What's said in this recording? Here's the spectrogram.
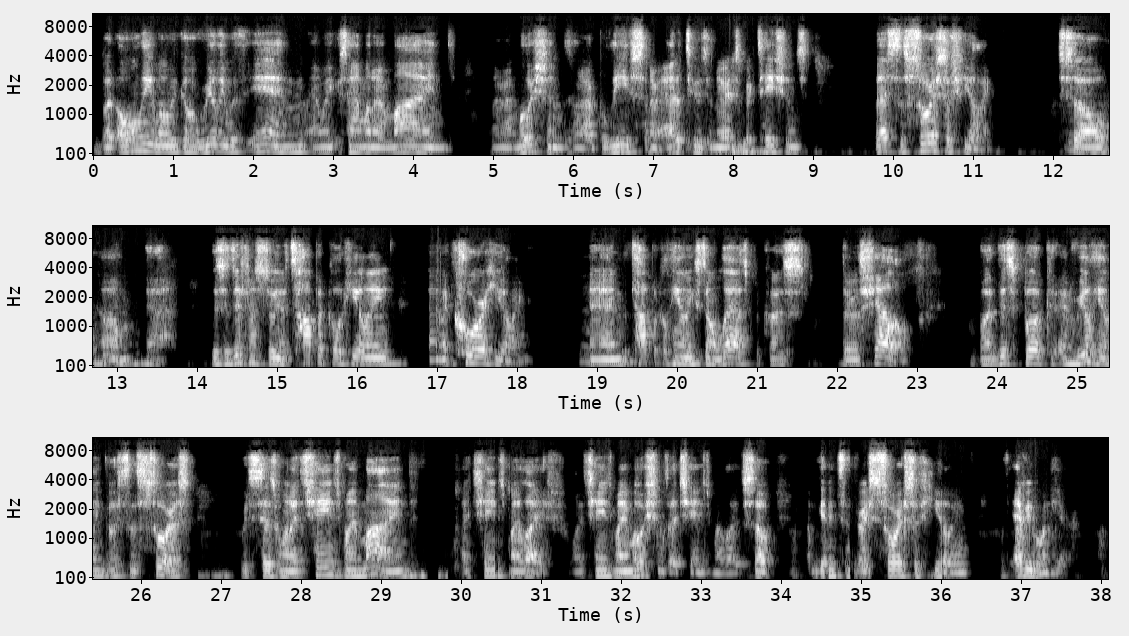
But only when we go really within and we examine our mind and our emotions and our beliefs and our attitudes and our expectations, that's the source of healing. So um, uh, there's a difference between a topical healing and a core healing. Mm. And topical healings don't last because they're shallow. But this book and real healing goes to the source, which says, when I change my mind, I change my life. When I change my emotions, I change my life. So I'm getting to the very source of healing with everyone here.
